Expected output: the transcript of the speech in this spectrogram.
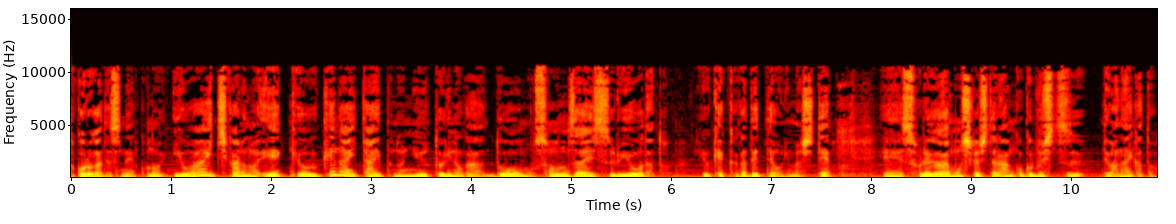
ところがですねこの弱い力の影響を受けないタイプのニュートリノがどうも存在するようだという結果が出ておりまして、えー、それがもしかしたら暗黒物質ではないかと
